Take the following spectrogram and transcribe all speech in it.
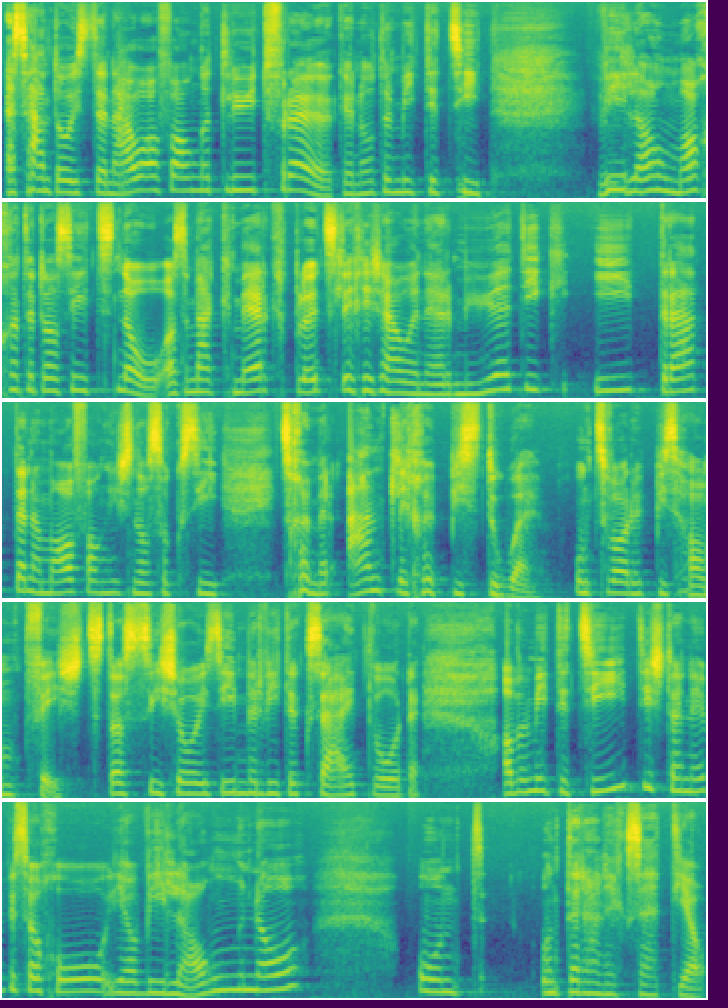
es haben uns dann auch angefangen, die Leute zu fragen, oder, mit der Zeit, wie lange machen ihr das jetzt noch? Also man hat gemerkt, plötzlich ist auch eine Ermüdung eingetreten. Am Anfang war es noch so, jetzt können wir endlich etwas tun. Und zwar etwas Handfestes. Das ist uns immer wieder gesagt worden. Aber mit der Zeit ist dann eben so gekommen, ja, wie lange noch? Und, und dann habe ich gesagt, ja,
